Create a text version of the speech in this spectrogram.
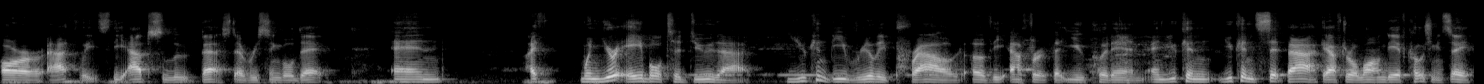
our athletes the absolute best every single day. And I when you're able to do that, you can be really proud of the effort that you put in and you can you can sit back after a long day of coaching and say,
